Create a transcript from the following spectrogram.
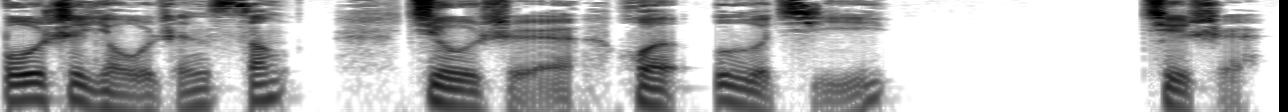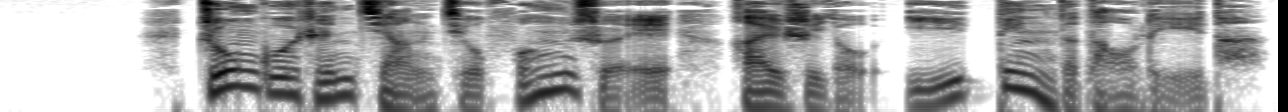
不是有人丧，就是患恶疾。其实，中国人讲究风水还是有一定的道理的。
